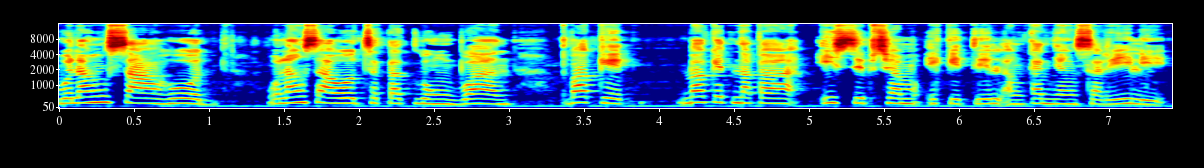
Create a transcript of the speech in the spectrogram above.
walang sahod, walang sahod sa tatlong buwan. Bakit? Bakit nakaisip siya ikitil ang kanyang sarili?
